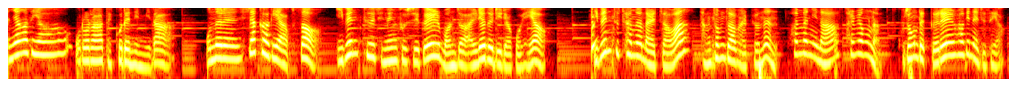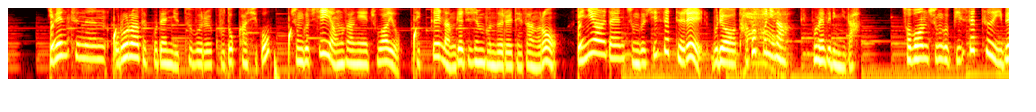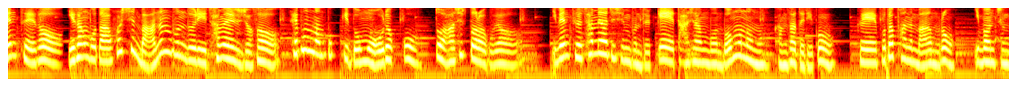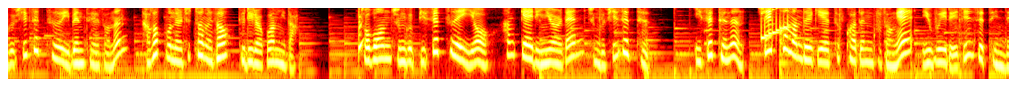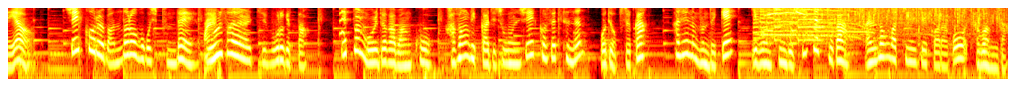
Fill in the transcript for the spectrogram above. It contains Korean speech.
안녕하세요. 오로라 데코덴입니다. 오늘은 시작하기에 앞서 이벤트 진행 소식을 먼저 알려드리려고 해요. 이벤트 참여 날짜와 당첨자 발표는 화면이나 설명란, 고정 댓글을 확인해주세요. 이벤트는 오로라 데코덴 유튜브를 구독하시고 중급 C 영상에 좋아요, 댓글 남겨주신 분들을 대상으로 리뉴얼된 중급 C 세트를 무려 5분이나 보내드립니다. 저번 중급 B세트 이벤트에서 예상보다 훨씬 많은 분들이 참여해주셔서 세 분만 뽑기 너무 어렵고 또 아쉽더라고요. 이벤트 참여해주신 분들께 다시 한번 너무너무 감사드리고 그에 보답하는 마음으로 이번 중급 C세트 이벤트에서는 다섯 분을 추첨해서 드리려고 합니다. 저번 중급 B세트에 이어 함께 리뉴얼된 중급 C세트. 이 세트는 쉐이커 만들기에 특화된 구성의 UV 레진 세트인데요. 쉐이커를 만들어 보고 싶은데 뭘 사야 할지 모르겠다. 예쁜 몰드가 많고 가성비까지 좋은 쉐이커 세트는 어디 없을까? 하시는 분들께 이번 중급 C세트가 안성맞춤이실 거라고 자부합니다.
